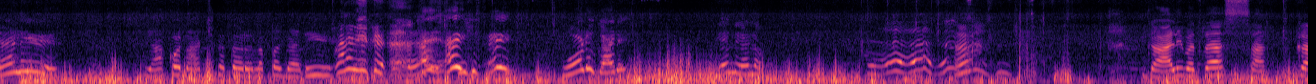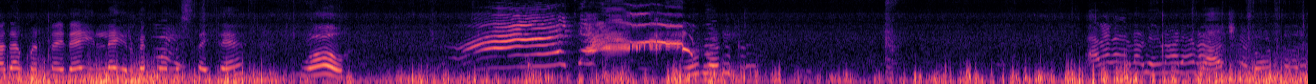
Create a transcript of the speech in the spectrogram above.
ಹೇಳಿ. ಯಾಕೋ ನಾಚ್ಕೋತಾವ್ರಲ್ಲಪ್ಪ ಗಾಡಿ. ಓಡು ಗಾಡಿ. ಏನು ಹೇಳು? ಗಾಳಿ ಮಾತ್ರ ಸಕ್ಕದಾಗಿ ಬರ್ತಾ ಇದೆ ಇಲ್ಲೇ ಇರಬೇಕು ಅನ್ನಿಸ್ತೈತೆ. ಓ ಏನೋ ನೋಡಿ. ನೋಡ್ತವ್ರೆ.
